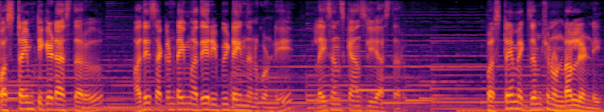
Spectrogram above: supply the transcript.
ఫస్ట్ టైం టికెట్ వేస్తారు. అదే సెకండ్ టైం అదే రిపీట్ అయింది అనుకోండి లైసెన్స్ క్యాన్సిల్ చేస్తారు. ఫస్ట్ టైం ఎగ్జామ్షన్ ఉండాలండి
